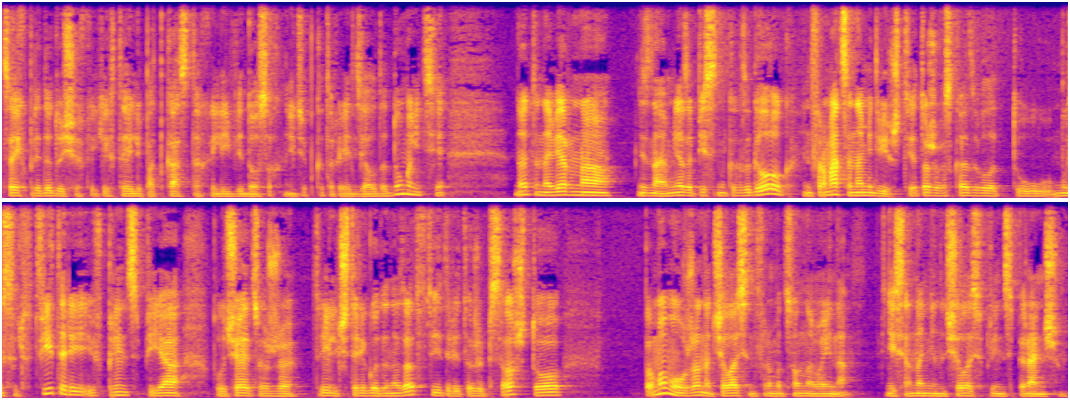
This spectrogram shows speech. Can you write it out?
своих предыдущих каких-то или подкастах, или видосах на YouTube, которые я делал, додумайте. Но это, наверное, не знаю, у меня записано как заголовок «Информация нами движет». Я тоже высказывал эту мысль в Твиттере, и, в принципе, я, получается, уже 3 или 4 года назад в Твиттере тоже писал, что, по-моему, уже началась информационная война, если она не началась, в принципе, раньше.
